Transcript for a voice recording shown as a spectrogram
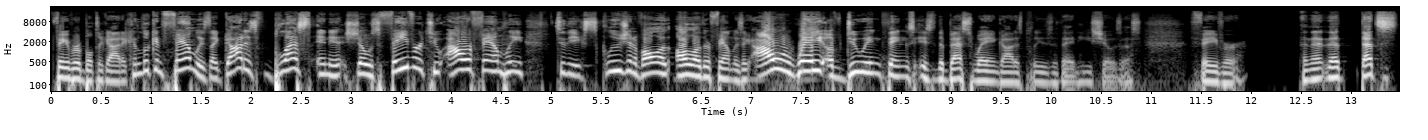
favorable to God. It can look in families like God is blessed and it shows favor to our family to the exclusion of all all other families. Like our way of doing things is the best way, and God is pleased with it, and He shows us favor. And that that that's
